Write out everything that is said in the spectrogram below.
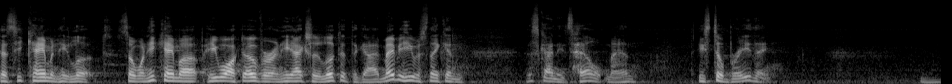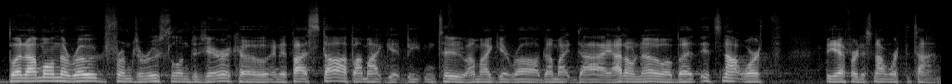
because he came and he looked. So when he came up, he walked over and he actually looked at the guy. Maybe he was thinking, this guy needs help, man. He's still breathing. But I'm on the road from Jerusalem to Jericho, and if I stop, I might get beaten too. I might get robbed. I might die. I don't know, but it's not worth the effort. It's not worth the time.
